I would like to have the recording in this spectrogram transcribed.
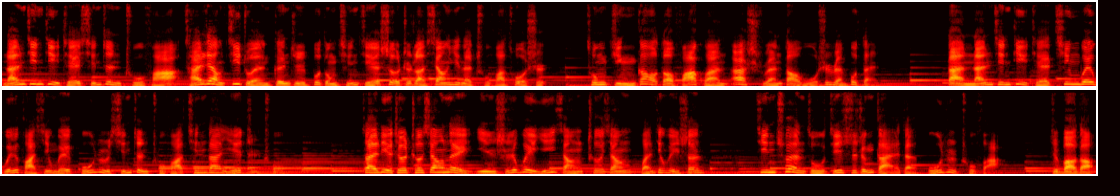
南京地铁行政处罚裁量基准根据不同情节设置了相应的处罚措施，从警告到罚款二十元到五十元不等。但南京地铁轻微违法行为不入行政处罚清单也指出，在列车车厢内饮食未影响车厢环境卫生，经劝阻及时整改的不予处罚。据报道，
